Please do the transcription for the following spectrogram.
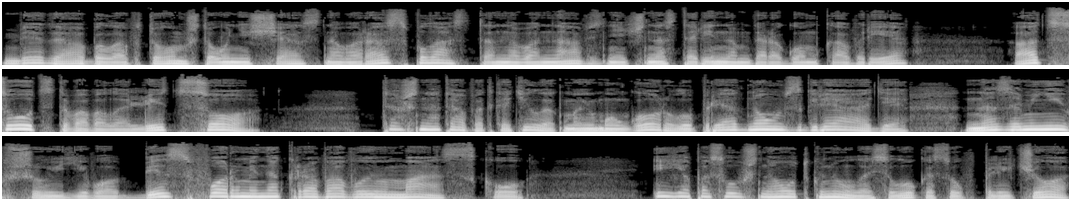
Беда была в том, что у несчастного, распластанного навзничь на старинном дорогом ковре, отсутствовало лицо. Тошнота подкатила к моему горлу при одном взгляде на заменившую его бесформенно-кровавую маску. И я послушно уткнулась Лукасу в плечо,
